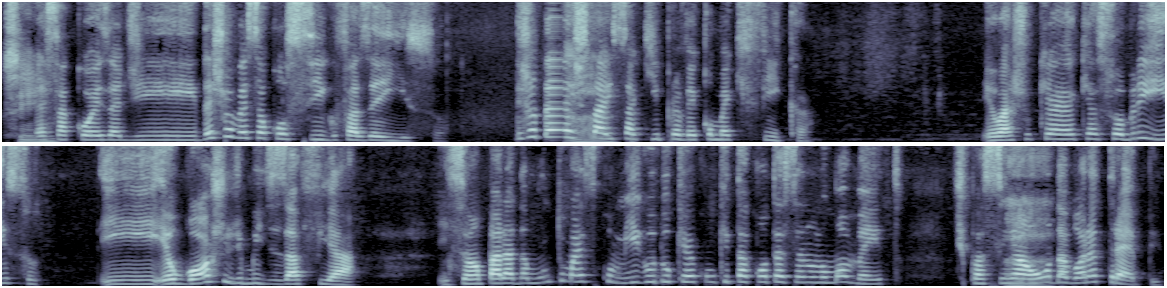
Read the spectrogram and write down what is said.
Sim, Essa coisa de deixa eu ver se eu consigo fazer isso. Deixa eu testar aham, isso aqui pra ver como é que fica. Eu acho que é, que é sobre isso. E eu gosto de me desafiar. Isso é uma parada muito mais comigo do que com o que tá acontecendo no momento. Tipo assim, a aham, onda agora é trap.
